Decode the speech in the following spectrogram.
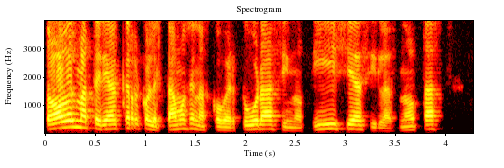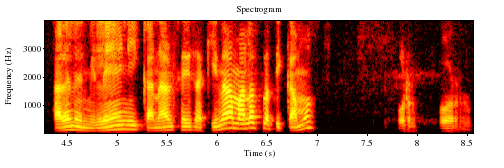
todo el material que recolectamos en las coberturas y noticias y las notas, salen en Milenio y Canal 6. Aquí nada más las platicamos por, por,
